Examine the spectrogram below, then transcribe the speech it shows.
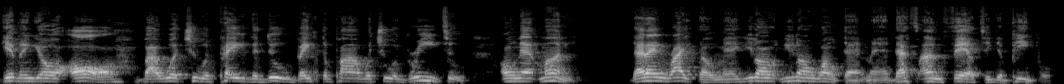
giving your all by what you were paid to do based upon what you agreed to on that money. That ain't right though, man. You don't you don't want that, man. That's unfair to your people.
